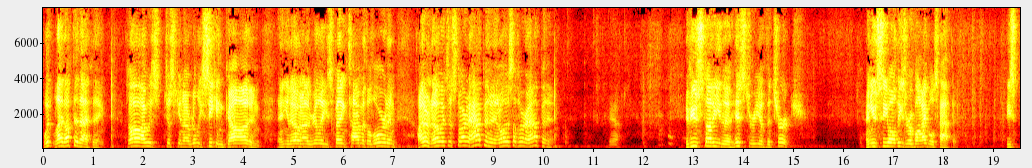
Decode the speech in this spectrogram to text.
What led up to that thing? So oh, I was just, you know, really seeking God and, and you know, and I was really spending time with the Lord. And I don't know, it just started happening and all this stuff started happening. Yeah. If you study the history of the church, and you see all these revivals happen. These,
